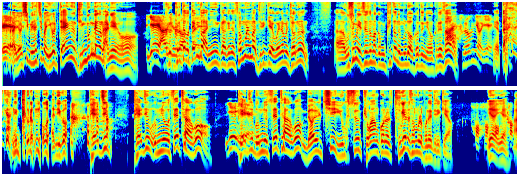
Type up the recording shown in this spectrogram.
예. 아, 열심히 했지만 이걸 땡은, 딩동댕은 아니에요. 예, 아, 그, 죄송합니다. 땡도 아니니까 그냥 선물만 드릴게요. 왜냐면 저는, 아, 웃음이 있어서만큼 피도 눈물도 없거든요. 그래서, 아, 그럼요, 예. 예, 아니, 아니, 그럼요가 아니고, 배즙, 배즙 음료 세트하고, 예, 예. 배즙 음료 세트하고, 멸치 육수 교환권을 두 개를 선물로 보내드릴게요. 허허허, 예, 예. 감- 아,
